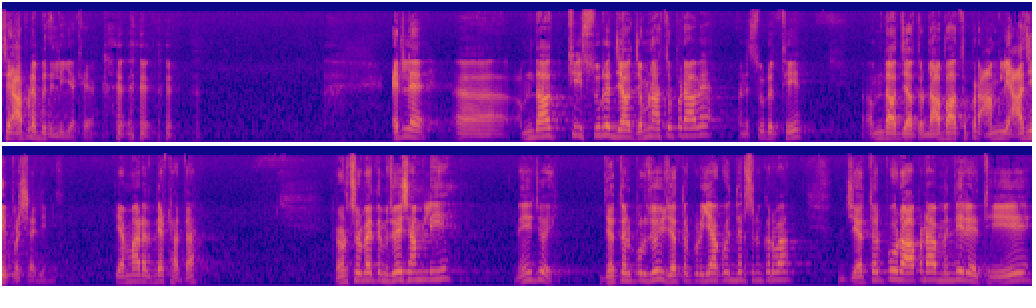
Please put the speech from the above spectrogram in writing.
છે, આપણે બદલી ગયા છે. એટલે અમદાવાદથી સુરત જાઓ જમણા હાથ ઉપર આવે અને સુરતથી અમદાવાદ જાઓ તો ડાબા હાથ ઉપર આંબલી આજે પ્રસાદીની ત્યાં મારા બેઠા હતા. રણછોડભાઈ, તમે જોઈશ આંબલી? નહીં જોઈ? જેતલપુર જોયું? જેતલપુર યા કોઈ દર્શન કરવા? જેતલપુર આપણા મંદિરેથી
